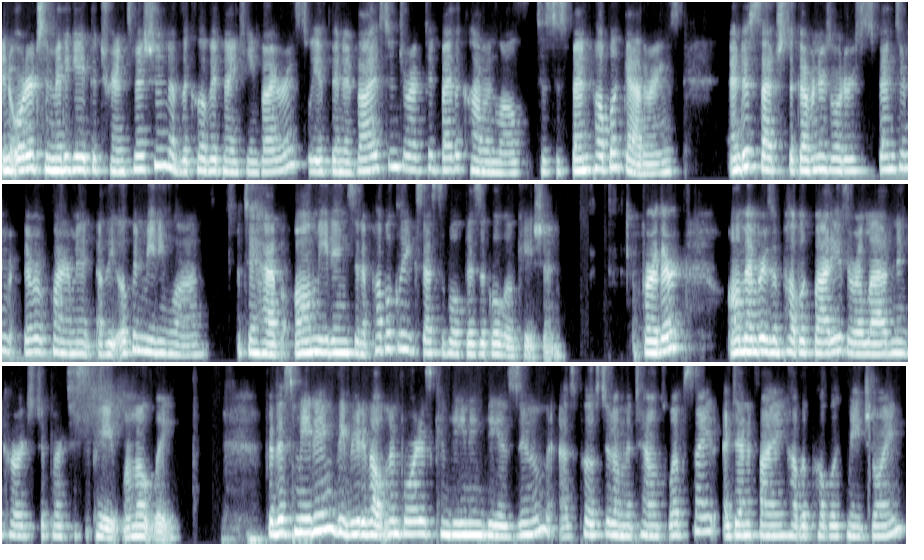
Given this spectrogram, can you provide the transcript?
In order to mitigate the transmission of the COVID-19 virus, we have been advised and directed by the Commonwealth to suspend public gatherings, and as such, the governor's order suspends the requirement of the open meeting law to have all meetings in a publicly accessible physical location. Further, all members of public bodies are allowed and encouraged to participate remotely. For this meeting, the redevelopment board is convening via Zoom as posted on the town's website, identifying how the public may join.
